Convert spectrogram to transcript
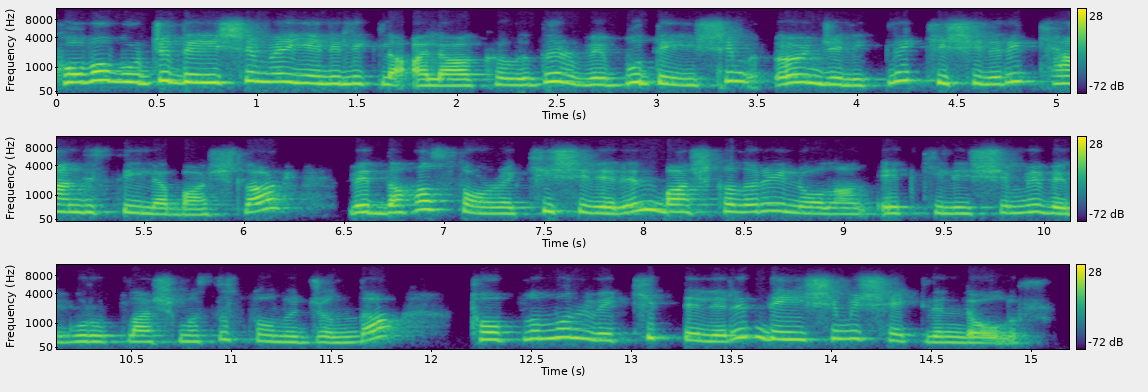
Kova burcu değişim ve yenilikle alakalıdır ve bu değişim öncelikle kişilerin kendisiyle başlar ve daha sonra kişilerin başkalarıyla olan etkileşimi ve gruplaşması sonucunda toplumun ve kitlelerin değişimi şeklinde olur.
